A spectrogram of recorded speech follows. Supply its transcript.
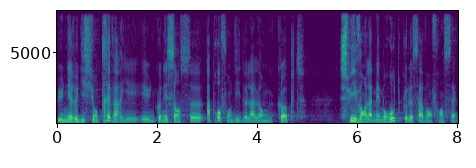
une érudition très variée et une connaissance euh, approfondie de la langue copte, suivant la même route que le savant français,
